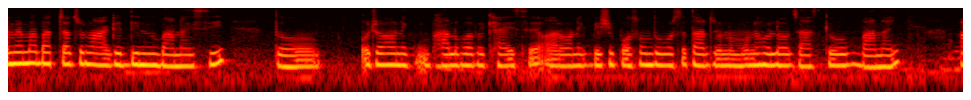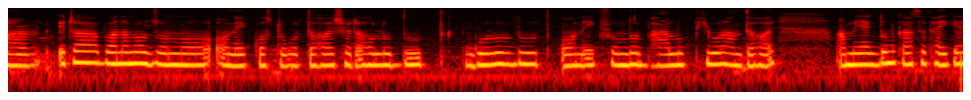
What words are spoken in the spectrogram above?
আমি আমার বাচ্চার জন্য আগের দিন বানাইছি। তো ওটা অনেক ভালোভাবে খাইছে আর অনেক বেশি পছন্দ করছে, তার জন্য মনে হলো যে আজকেও বানাই। আর এটা বানানোর জন্য অনেক কষ্ট করতে হয়, সেটা হলো দুধ। গরুর দুধ অনেক সুন্দর, ভালো পিওর আনতে হয়। আমি একদম কাছে থাইকে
